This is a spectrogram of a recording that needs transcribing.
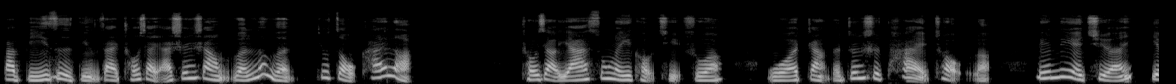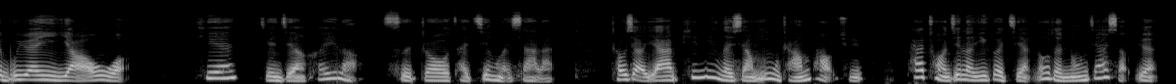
把鼻子顶在丑小鸭身上闻了闻，就走开了。丑小鸭松了一口气，说：“我长得真是太丑了，连猎犬也不愿意咬我。”天渐渐黑了，四周才静了下来。丑小鸭拼命地向牧场跑去，它闯进了一个简陋的农家小院。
